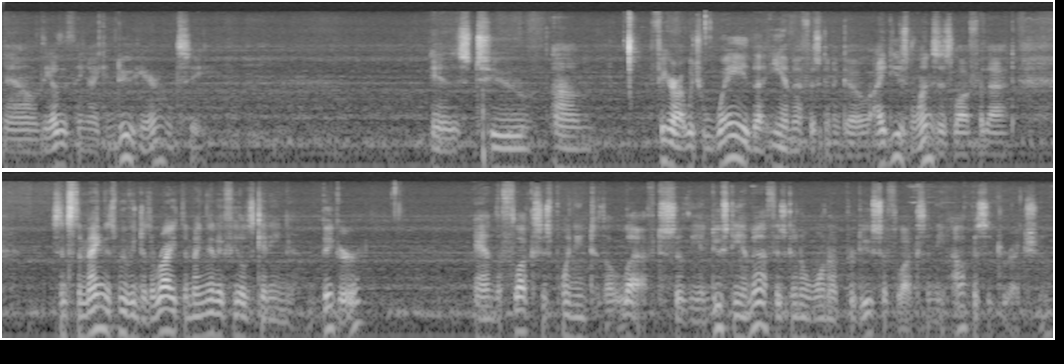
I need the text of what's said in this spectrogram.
Now, the other thing I can do here, let's see, is to um, figure out which way the EMF is going to go. I'd use Lenz's law for that. Since the magnet's moving to the right, the magnetic field is getting bigger, and the flux is pointing to the left. So the induced EMF is going to want to produce a flux in the opposite direction.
